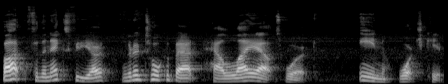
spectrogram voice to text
But for the next video, I'm going to talk about how layouts work in WatchKit.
